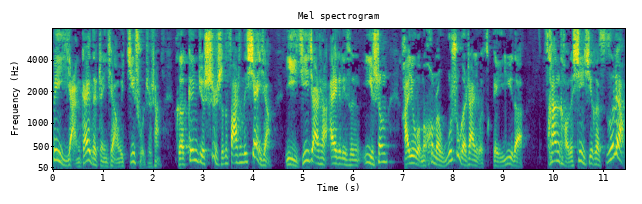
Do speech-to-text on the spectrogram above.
被掩盖的真相为基础之上，和根据事实的发生的现象，以及加上艾格里森一生，还有我们后面无数个战友给予的。参考的信息和资料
